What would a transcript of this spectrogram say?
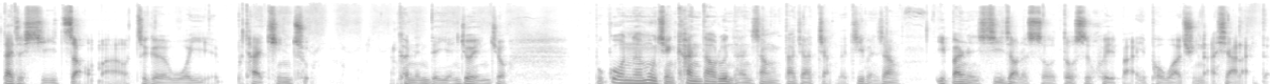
带着洗澡吗？这个我也不太清楚，可能得研究研究。不过呢，目前看到论坛上大家讲的，基本上一般人洗澡的时候都是会把 Apple Watch 拿下来的。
